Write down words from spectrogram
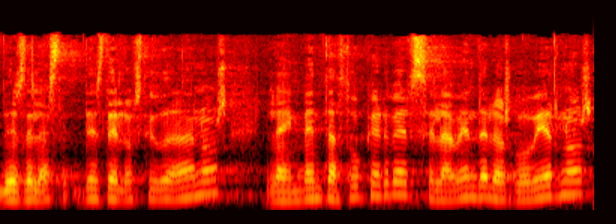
desde, las- desde los ciudadanos, la inventa Zuckerberg, se la vende a los gobiernos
